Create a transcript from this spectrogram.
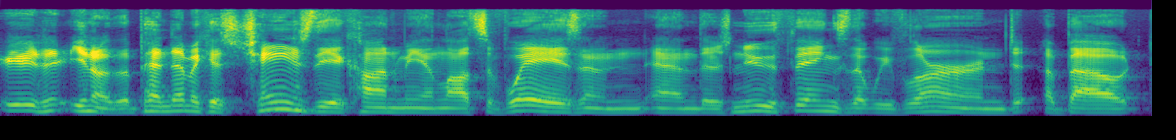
you know, the pandemic has changed the economy in lots of ways, and, and there's new things that we've learned about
